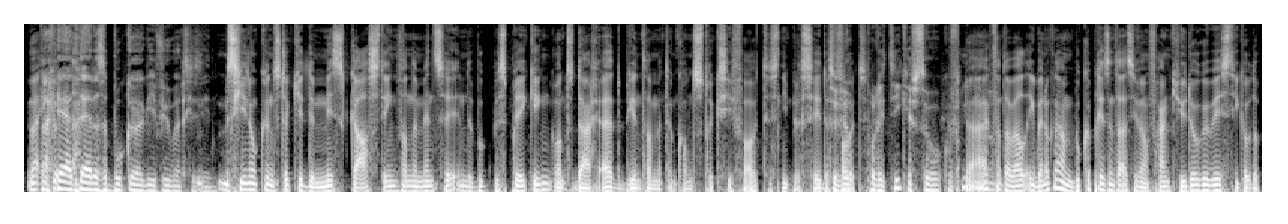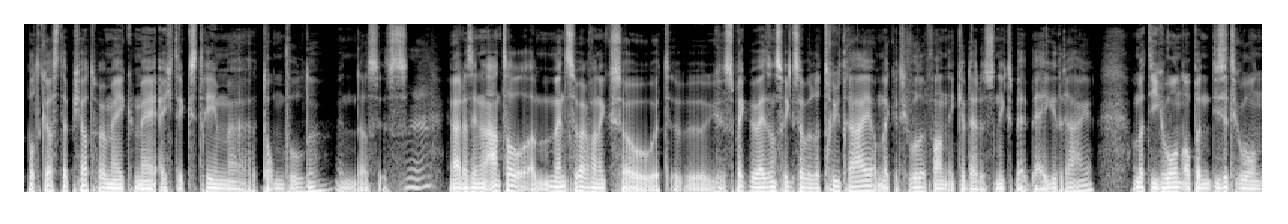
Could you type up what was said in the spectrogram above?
Maar dat ik- jij tijdens de boekenreview werd gezien. Misschien ook een stukje de miscasting van de mensen in de boekbespreking. Want daar, eh, het begint dan met een constructiefout. Het is niet per se de Te veel fout. politiek is toch ook, of niet? Ja, ik vond dat wel. Ik ben ook naar een boekenpresentatie van Frank Judo geweest, die ik op de podcast heb gehad, waarmee ik mij echt extreem eh, dom voelde. En dat is, is- ja, er zijn een aantal eh, mensen waarvan ik zou het eh, gesprek bij wijze van spreken zou willen terugdraaien, omdat ik het gevoel heb van, ik heb daar dus niks bij bijgedragen. Omdat die gewoon op een, die zitten gewoon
